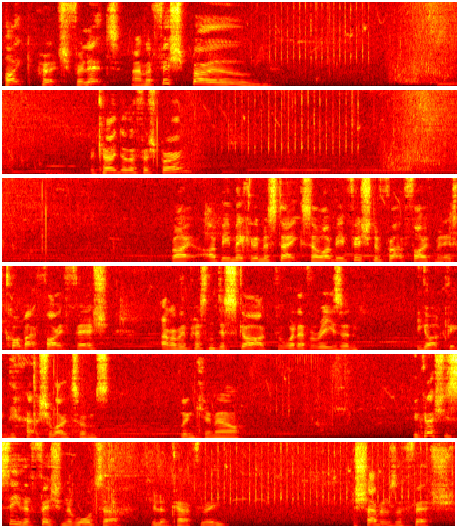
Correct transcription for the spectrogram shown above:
Pike perch fillet and a fishbone. Okay, another fishbone. Right, I've been making a mistake. So I've been fishing for about five minutes, caught about five fish, and I've been pressing discard for whatever reason. You got to click the actual items. Blinking now. You can actually see the fish in the water if you look carefully. The shadows of fish.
